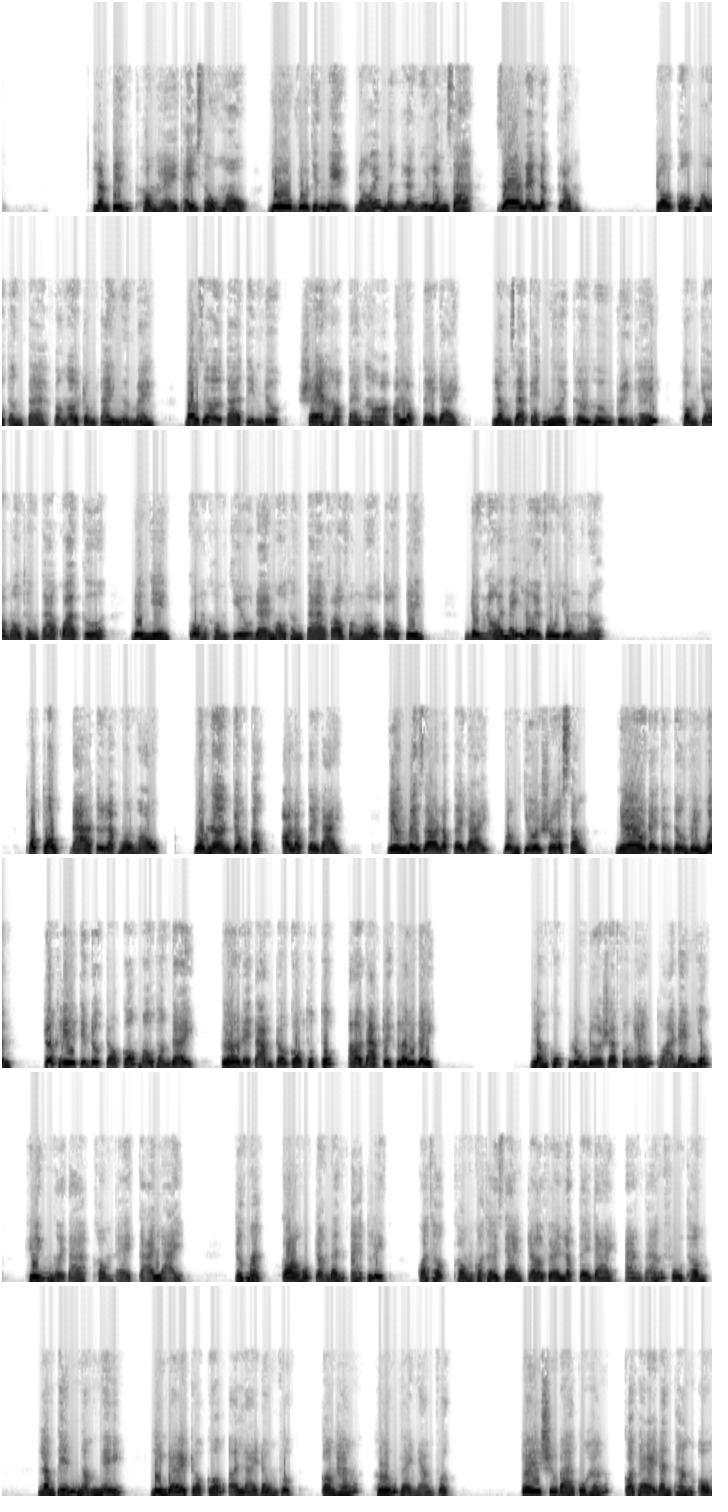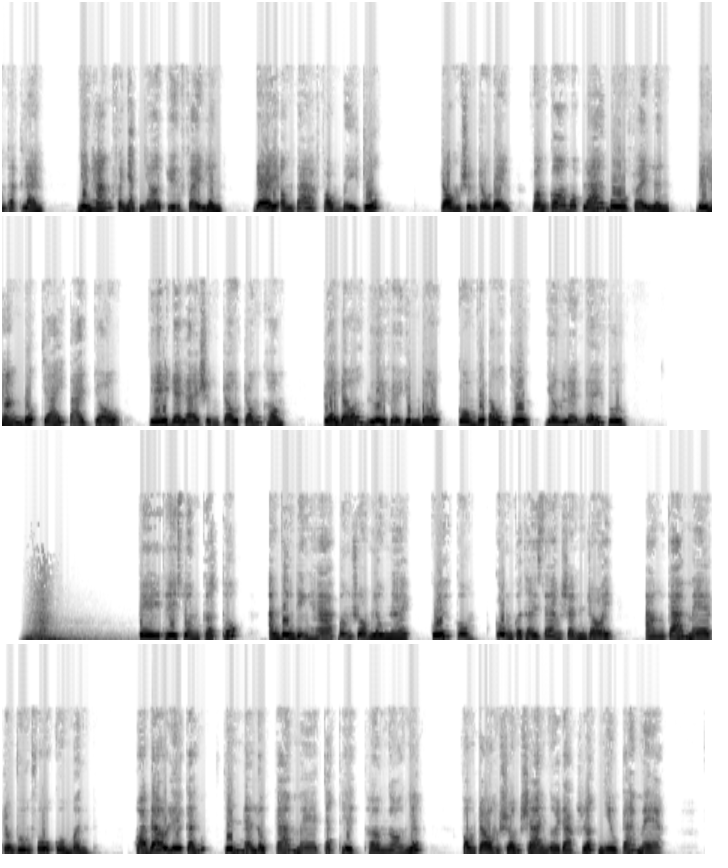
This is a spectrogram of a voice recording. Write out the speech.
Lâm Tín không hề thấy xấu hổ, dù vừa chính miệng nói mình là người lâm gia, giờ lại lật lọng. Trò cốt mẫu thân ta vẫn ở trong tay người mang, bao giờ ta tìm được, sẽ hợp tán họ ở Lộc Tê Đài. Lâm gia các ngươi thư hương truyền thế, không cho mẫu thân ta qua cửa, đương nhiên cũng không chịu để mẫu thân ta vào phần mộ tổ tiên. Đừng nói mấy lời vô dụng nữa. Thúc thúc đã tự lập môn hộ, vốn nên chôn cất ở Lộc Tây Đài. Nhưng bây giờ Lộc Tây Đài vẫn chưa sửa xong, nếu đại tin tưởng viên huynh, trước khi tìm được tro cốt mẫu thân đệ, cứ để tạm tro cốt thúc thúc ở đạp tuyết lư đi. Lâm Khúc luôn đưa ra phương án thỏa đáng nhất, khiến người ta không thể cãi lại. Trước mắt còn một trận đánh ác liệt, quả thật không có thời gian trở về lập Tây Đài an táng phụ thân. Lâm Tiến ngẫm nghĩ, liền để cho cốt ở lại Đông Vực, còn hắn hướng về Nam Vực. Tuy sư bá của hắn có thể đánh thắng ôn Thạch Lan, nhưng hắn phải nhắc nhở chuyện phệ linh, để ông ta phòng bị trước. Trong sừng trâu đen vẫn còn một lá bùa phệ linh, bị hắn đốt cháy tại chỗ, chỉ để lại sừng trâu trống không. Kế đó gửi về Dung Đô cùng với tấu chương dần lên đế vương. Kỳ thi xuân kết thúc, anh Vương Điện Hạ bận rộn lâu nay, cuối cùng cũng có thời gian rảnh rỗi, ăn cá mè trong vương phủ của mình. Hoa đào lìa cánh chính là lúc cá mè chắc thịt thơm ngon nhất. Phong trọng sớm sai người đặt rất nhiều cá mè.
